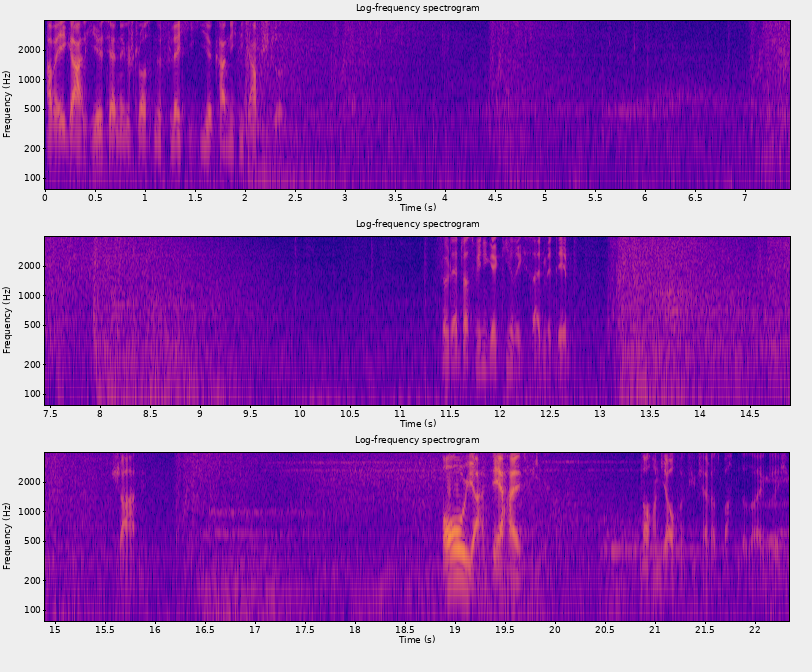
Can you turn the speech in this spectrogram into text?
Aber egal, hier ist ja eine geschlossene Fläche. Hier kann ich nicht abstürzen. Ich sollte etwas weniger gierig sein mit dem. Schaden. Oh ja, der heilt viel. Noch ein Jaucheküchler, was macht denn das eigentlich?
